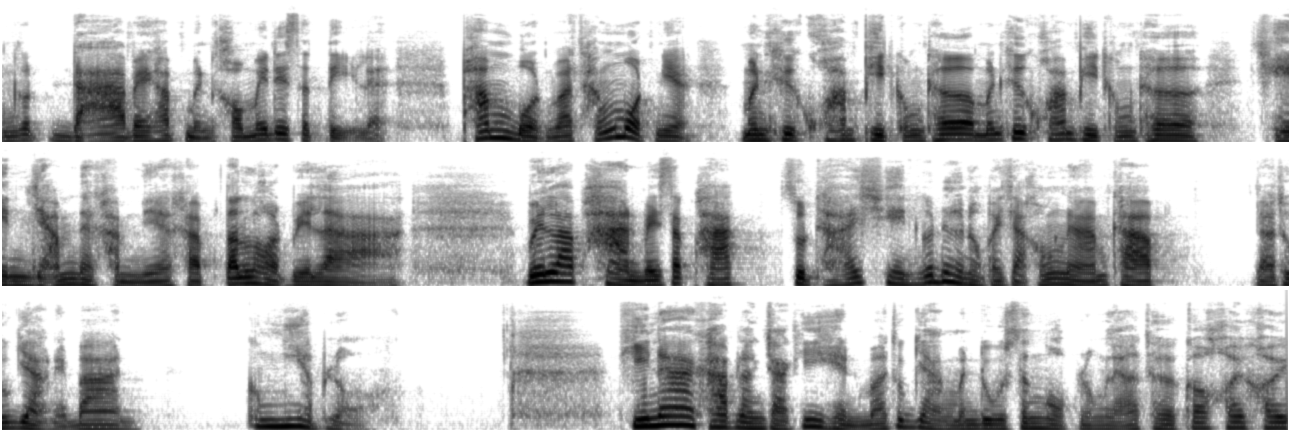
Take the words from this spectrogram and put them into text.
นก็ด่าไปครับ เหมือนเขาไม่ได้สติเลยพร่ำบ่นว่าทั้งหมดเนี่ยมันคือความผิดของเธอ มันคือความผิดของเธอ เชนย้ำแต่คำนี้ครับ ตลอดเวลา เวลาผ่านไปสักพัก สุดท้ายเชนก็เดินออกไปจากห้องน้ำครับแล้วทุกอย่างในบ้านก็เงียบลง ทีน่าครับหลังจากที่เห็นว่าทุกอย่างมันดูสงบลงแล้ว เธอก็ค่อย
